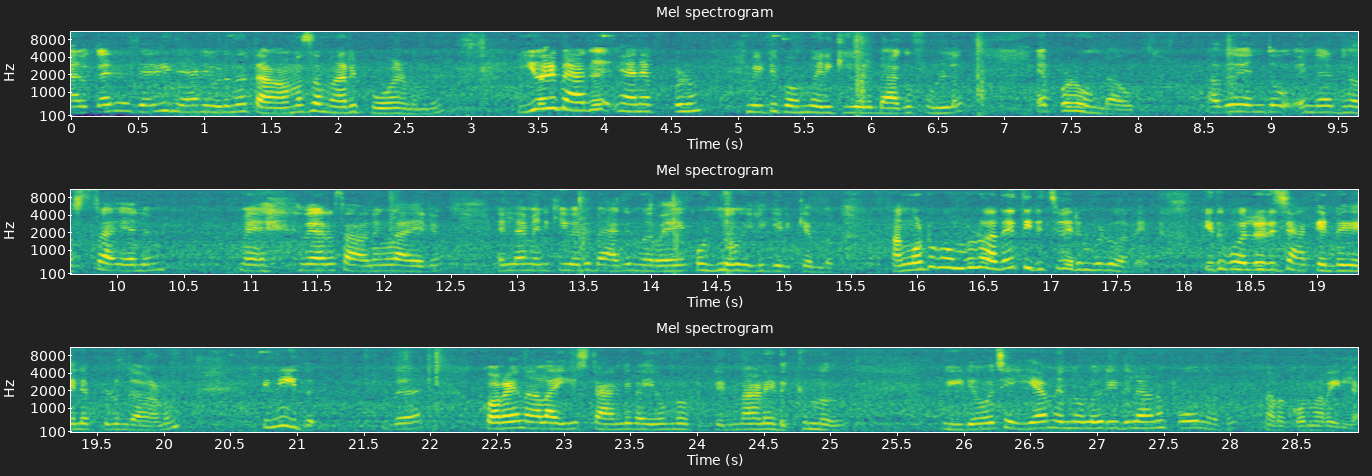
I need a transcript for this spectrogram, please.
ആൾക്കാർ വിചാരിക്കും ഞാൻ ഇവിടുന്ന് താമസം മാറി പോവാണെന്ന്. ഈ ഒരു ബാഗ് ഞാൻ എപ്പോഴും വീട്ടിൽ പോകുമ്പോൾ എനിക്ക് ഈ ഒരു ബാഗ് ഫുള്ള് എപ്പോഴും ഉണ്ടാവും. അത് എന്തോ എന്റെ ഡ്രസ്സായാലും വേറെ സാധനങ്ങളായാലും എല്ലാം എനിക്ക് ഈ ഒരു ബാഗ് നിറയെ എനിക്കെന്തോ അങ്ങോട്ട് പോകുമ്പോഴും അതെ തിരിച്ചു വരുമ്പോഴും അതെ. ഇതുപോലൊരു ചാക്ക് എന്റെ കയ്യിൽ എപ്പോഴും കാണും. പിന്നെ ഇത്. ഇത് കുറേ നാളായി ഈ സ്റ്റാൻഡ് കൈകൊണ്ടോട്ടിട്ട് ഇന്നാണ് എടുക്കുന്നത്. വീഡിയോ ചെയ്യാം എന്നുള്ളൊരു ഇതിലാണ് പോകുന്നത്. നടക്കുമെന്നറിയില്ല.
